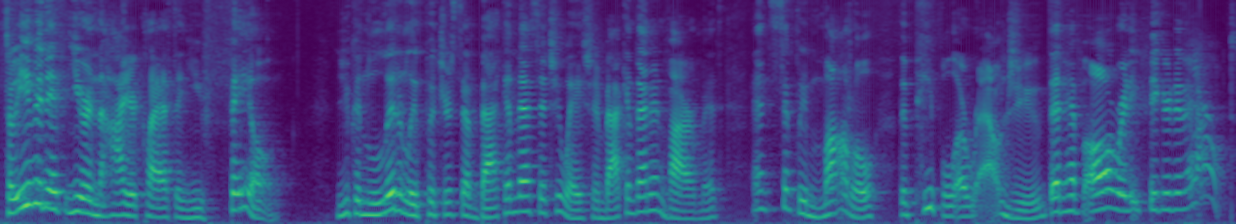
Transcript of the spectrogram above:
So even if you're in the higher class and you fail, you can literally put yourself back in that situation, back in that environment, and simply model the people around you that have already figured it out.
